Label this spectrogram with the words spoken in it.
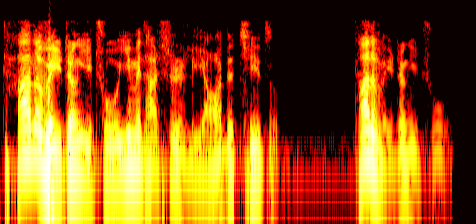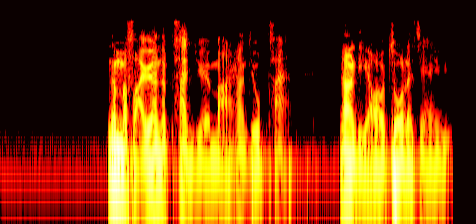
他的伪证一出，因为他是李敖的妻子，他的伪证一出，那么法院的判决马上就判。让李敖坐了监狱，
